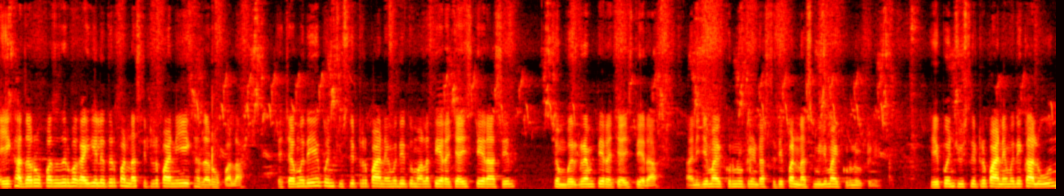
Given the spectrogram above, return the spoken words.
एक हजार रोपाचं जर बघायला गेलं तर पन्नास लिटर पाणी एक हजार रोपाला. त्याच्यामध्ये पंचवीस लिटर पाण्यामध्ये तुम्हाला तेरा चाळीस तेरा असेल. शंभर ग्रॅम तेरा चाळीस तेरा. आणि जे मायक्रोन्युट्रिएंट असतं ते पन्नास मिली मायक्रोन्युट्रिएंट हे पंचवीस लिटर पाण्यामध्ये कालवून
